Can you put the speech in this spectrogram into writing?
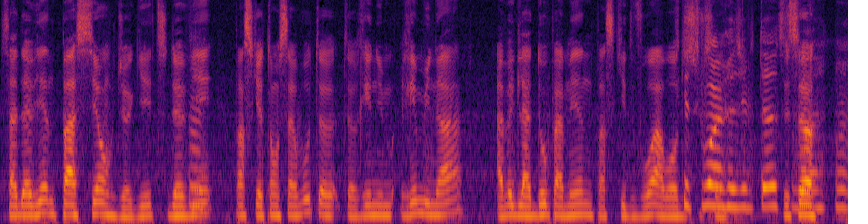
ça devient une passion, jogger. Tu deviens... Mm. Parce que ton cerveau te, rémunère avec de la dopamine parce qu'il te voit avoir Parce du que tu vois un résultat. C'est ça. ouais.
